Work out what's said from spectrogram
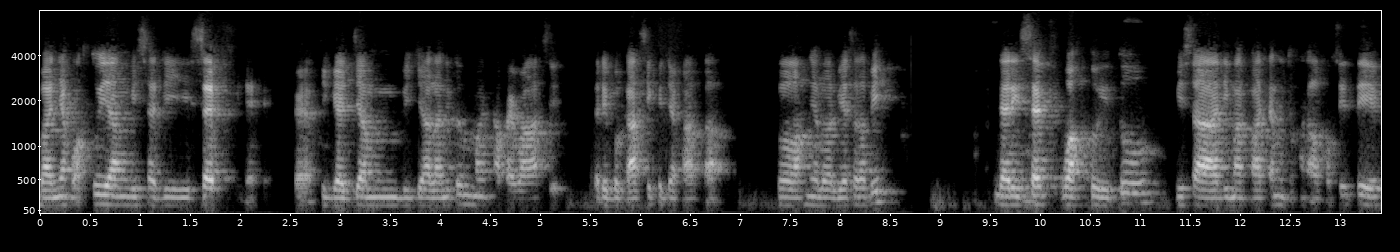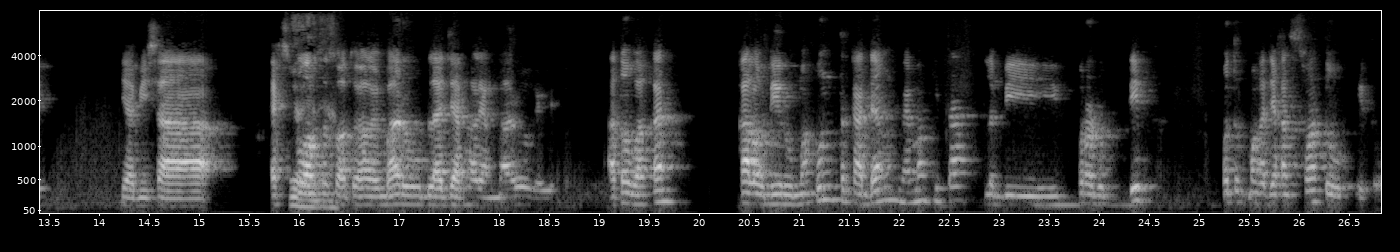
banyak waktu yang bisa di save. Ya. kayak tiga jam di jalan itu memang capek banget sih. Dari Bekasi ke Jakarta lelahnya luar biasa tapi dari save waktu itu bisa dimanfaatkan untuk hal, positif. Ya bisa explore yeah, yeah. sesuatu hal yang baru belajar hal yang baru kayak gitu. Atau bahkan kalau di rumah pun terkadang memang kita lebih produktif untuk mengerjakan sesuatu gitu.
